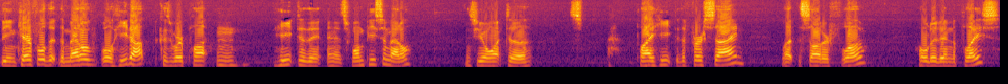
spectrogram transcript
being careful that the metal will heat up because we're applying heat to the, and it's one piece of metal. And so you'll want to Apply heat to the first side, let the solder flow, hold it into place.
